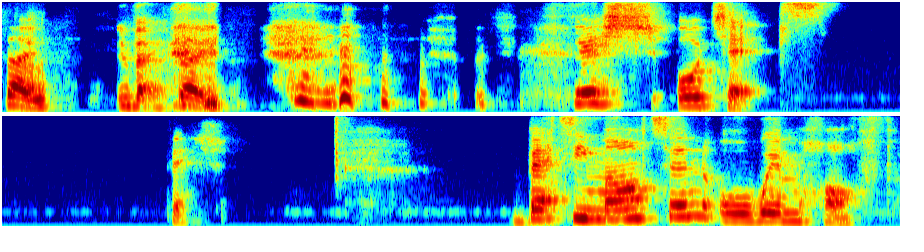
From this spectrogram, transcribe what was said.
Both. Both. Both. Fish or chips? Fish. Betty Martin or Wim Hof?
